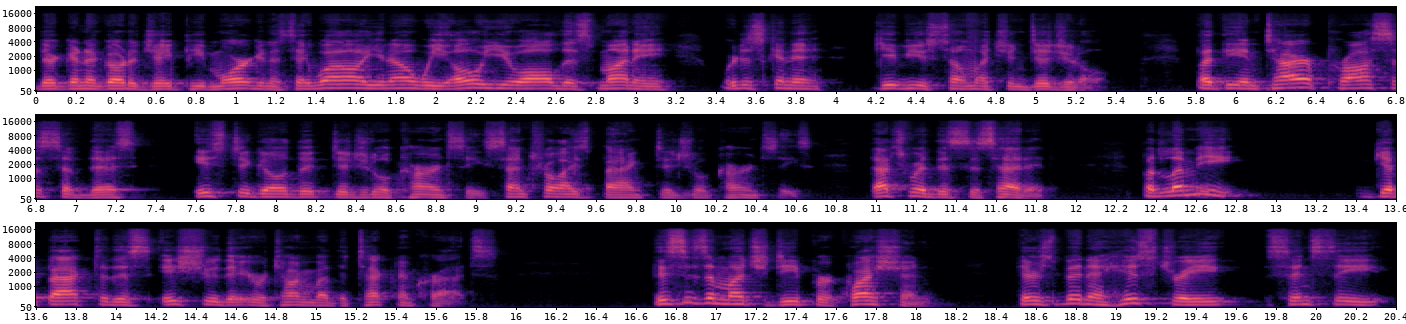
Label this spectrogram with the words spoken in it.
they're going to go to JP Morgan and say, well, you know, we owe you all this money. We're just going to give you so much in digital. But the entire process of this is to go the digital currency, centralized bank digital currencies. That's where this is headed. But let me get back to this issue that you were talking about the technocrats. This is a much deeper question. There's been a history since the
